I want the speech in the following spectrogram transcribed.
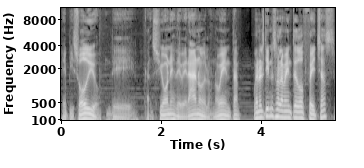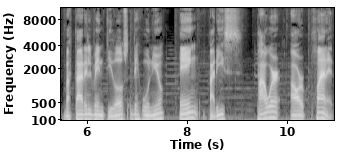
episodio de canciones de verano de los 90. Bueno, él tiene solamente dos fechas. Va a estar el 22 de junio en París. Power Our Planet.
